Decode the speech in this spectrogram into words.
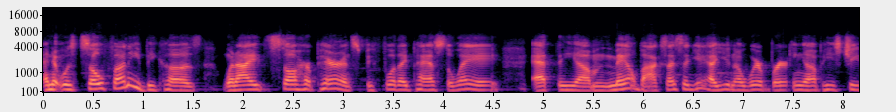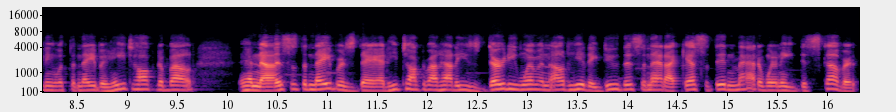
And it was so funny because when I saw her parents before they passed away at the um, mailbox, I said, Yeah, you know, we're breaking up. He's cheating with the neighbor. He talked about, and now this is the neighbor's dad. He talked about how these dirty women out here, they do this and that. I guess it didn't matter when he discovered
